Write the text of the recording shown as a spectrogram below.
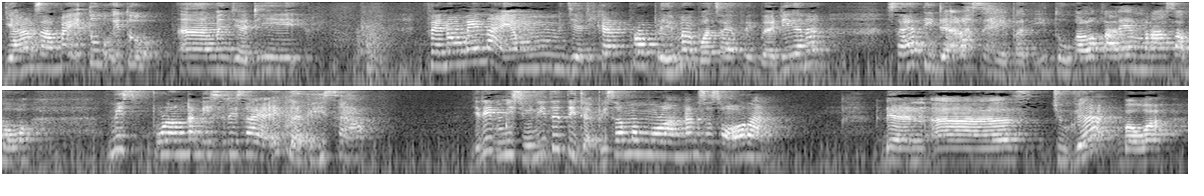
jangan sampai itu itu uh, menjadi fenomena yang menjadikan problema buat saya pribadi karena saya tidaklah sehebat itu. Kalau kalian merasa bahwa Miss pulangkan istri saya eh nggak bisa. Jadi Miss Yuni itu tidak bisa memulangkan seseorang. Dan uh, juga bahwa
